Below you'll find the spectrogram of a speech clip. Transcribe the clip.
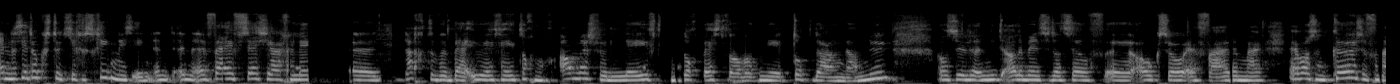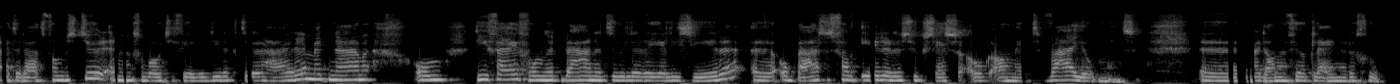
En er zit ook een stukje geschiedenis in. En, en vijf, zes jaar geleden uh, dachten we bij UWV toch nog anders. We leefden toch best wel wat meer top-down dan nu. Al zullen niet alle mensen dat zelf uh, ook zo ervaren. Maar er was een keuze vanuit de Raad van Bestuur en een gemotiveerde directeur HRM met name om die 500 banen te willen realiseren. Uh, op basis van eerdere successen ook al met waaijong mensen. Uh, maar dan een veel kleinere groep.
